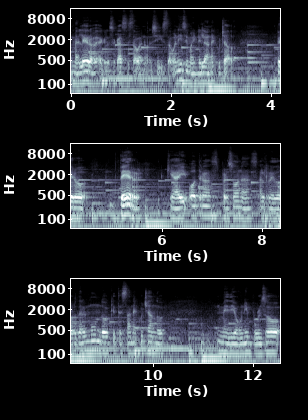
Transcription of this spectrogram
me alegra que lo sacaste, está bueno. Sí, está buenísima y ni la han escuchado. Pero ver que hay otras personas alrededor del mundo que te están escuchando me dio un impulso,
